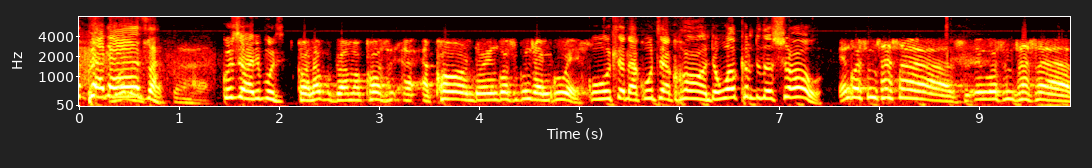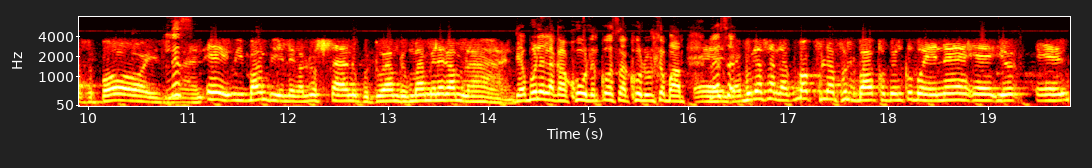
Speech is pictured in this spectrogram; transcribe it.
Uphekeza. Kunjani futhi? khona bhuti wamakhosi a- akho nto enkosi kunjani kuwe Kuhle nakuthi akhonto. Welcome to the show. Enkosi msasazi boys man. Eyi uyibambile ngalosihlanu wam ndikumamele kamnandi. Ndiyabulela kakhulu Nkosi kakhulu mhlobo um ndiyabulisa nakubaphulaphuli bakho benkqubo eh, eh,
